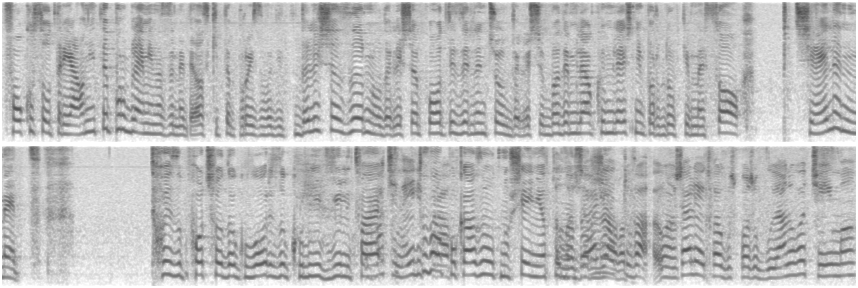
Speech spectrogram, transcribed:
фокуса от реалните проблеми на земеделските производители. Дали ще е зърно, дали ще е плод и зеленчук, дали ще бъде мляко и млечни продукти, месо, пчелен мед. Той започва да говори за коли и вили. Това, Обаче не е е, ли това прав? показва отношението на Лъжа ли, е държавата. това, лъжа ли е това, госпожо Боянова, че има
